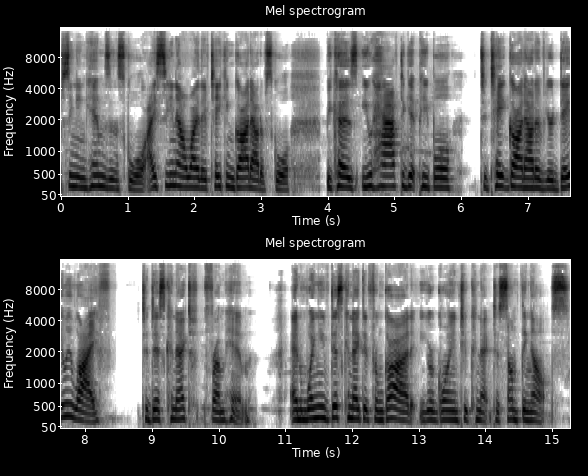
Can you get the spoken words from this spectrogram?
singing hymns in school. I see now why they've taken God out of school because you have to get people to take God out of your daily life to disconnect from Him. And when you've disconnected from God, you're going to connect to something else.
